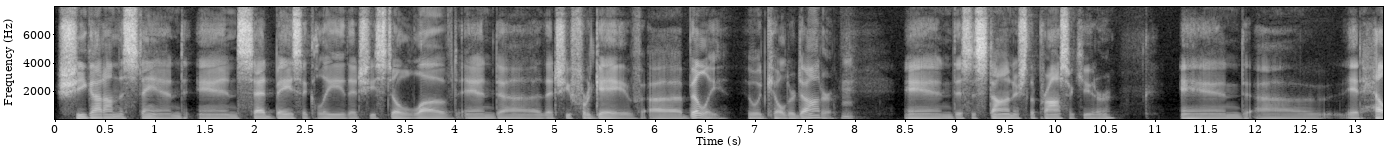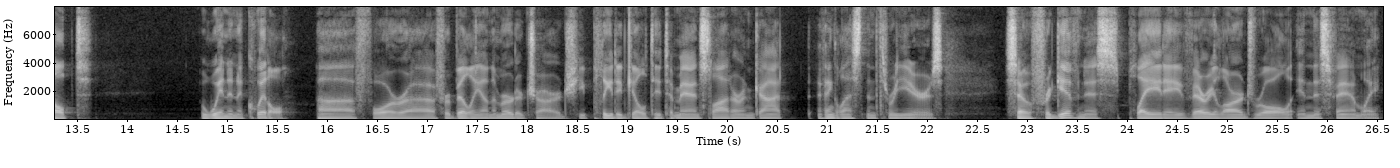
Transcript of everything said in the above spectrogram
she got on the stand and said basically that she still loved and uh, that she forgave uh, Billy, who had killed her daughter. And this astonished the prosecutor, and uh, it helped win an acquittal uh, for uh, for Billy on the murder charge. He pleaded guilty to manslaughter and got, I think, less than three years. So forgiveness played a very large role in this family.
